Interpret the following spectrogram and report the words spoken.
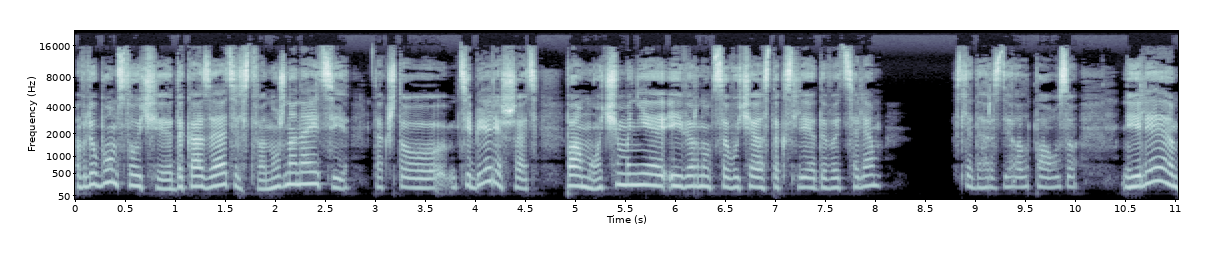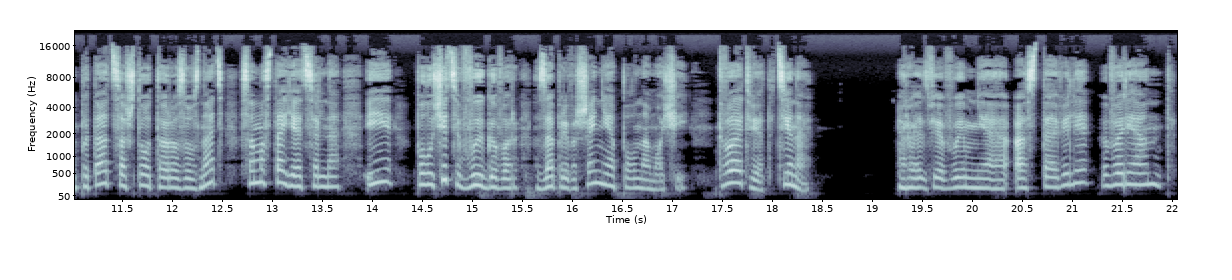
В любом случае, доказательства нужно найти, так что тебе решать, помочь мне и вернуться в участок следователям. Следар сделал паузу. Или пытаться что-то разузнать самостоятельно и получить выговор за превышение полномочий. Твой ответ, Тина. Разве вы мне оставили вариант?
